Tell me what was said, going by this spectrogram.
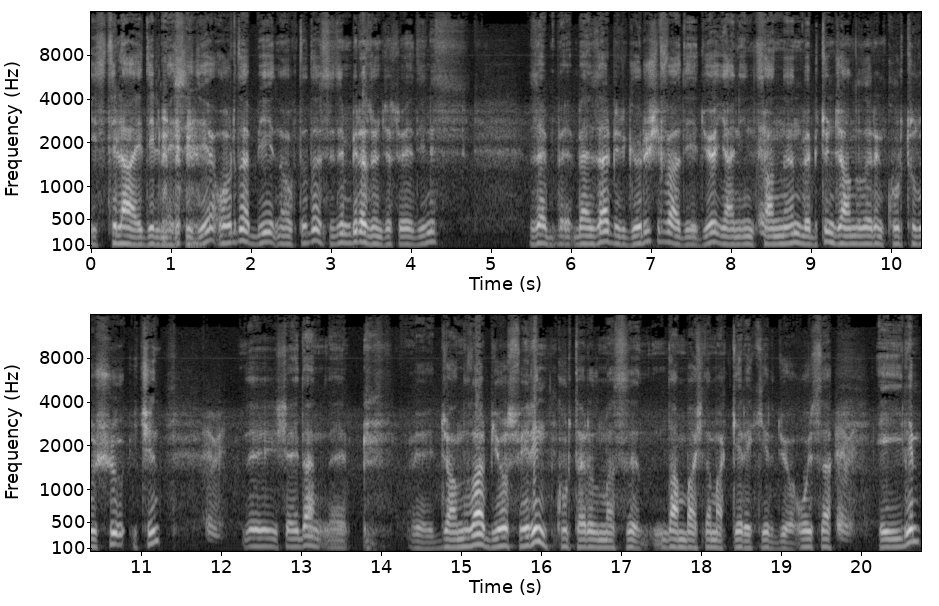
istila edilmesi diye. Orada bir noktada sizin biraz önce söylediğiniz benzer bir görüş ifade ediyor. Yani insanlığın evet. ve bütün canlıların kurtuluşu için evet. e, şeyden e, e, canlılar biyosferin kurtarılmasından başlamak gerekir diyor. Oysa evet. eğilim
